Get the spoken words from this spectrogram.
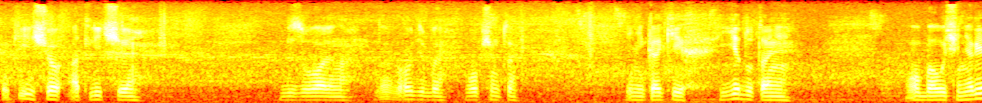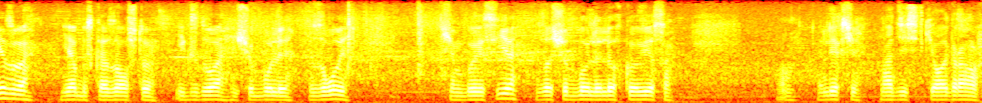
Какие еще отличия визуально? Да, вроде бы в общем-то и никаких. Едут они оба очень резво. Я бы сказал что x2 еще более злой чем BSE за счет более легкого веса он легче на 10 килограммов.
